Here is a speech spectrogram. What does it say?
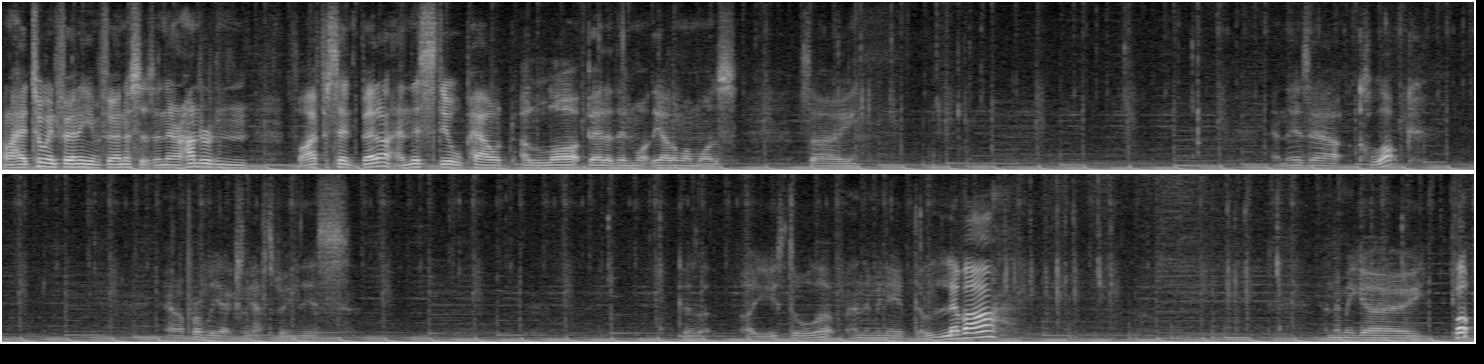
and I had two Infernium furnaces, and they're 105% better, and this still powered a lot better than what the other one was. So, there's our clock, and I'll probably actually have to do this because I used all up, and then we need the lever. and then we go plop,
